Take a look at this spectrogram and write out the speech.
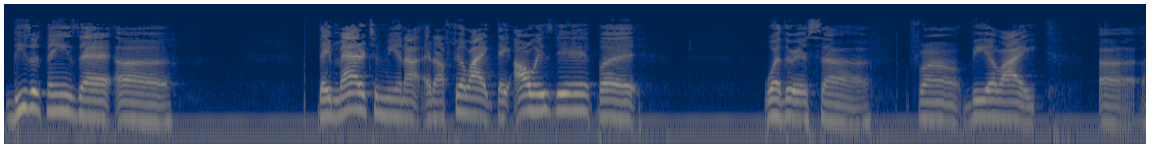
these are things that uh they matter to me and i and i feel like they always did but whether it's uh from via like uh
